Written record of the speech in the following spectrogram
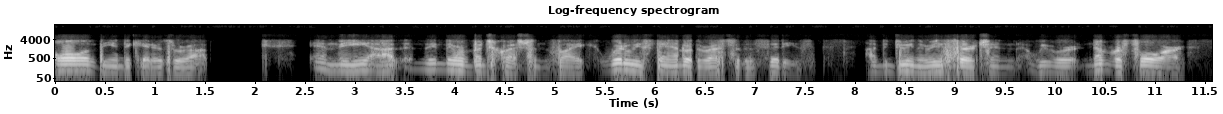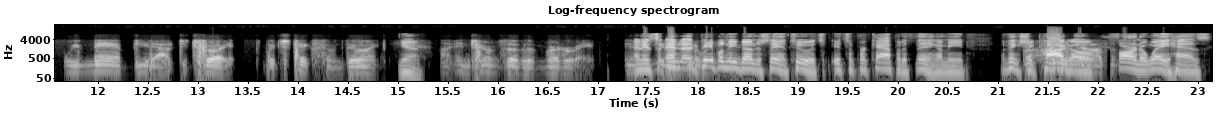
All of the indicators were up. And the, uh, the there were a bunch of questions like, where do we stand with the rest of the cities? I've been doing the research, and we were number four. We may have beat out Detroit, which takes some doing Yeah. uh, in terms of the murder rate. And it's you know, and, and people need to understand too. It's it's a per capita thing. I mean, I think Chicago, far and away, has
